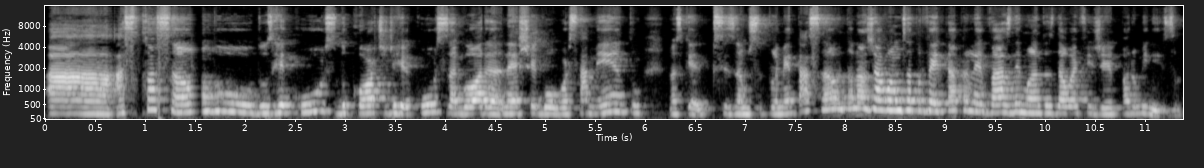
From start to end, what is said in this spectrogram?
a, a situação do, dos recursos, do corte de recursos, agora né, chegou o orçamento, nós que, precisamos de suplementação, então nós já vamos aproveitar para levar as demandas da UFG para o ministro.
